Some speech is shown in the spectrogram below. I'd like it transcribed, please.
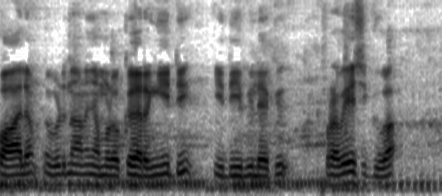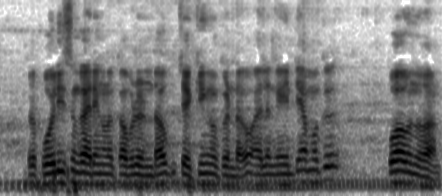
പാലം. ഇവിടുന്നാണ് നമ്മളൊക്കെ ഇറങ്ങിയിട്ട് ഈ ദ്വീപിലേക്ക് പ്രവേശിക്കുക. പോലീസും കാര്യങ്ങളൊക്കെ അവിടെ ഉണ്ടാവും. ചെക്കിംഗ് ഒക്കെ ഉണ്ടാവും. അല്ലെങ്കിൽ കഴിഞ്ഞിട്ട് നമുക്ക് പോകാവുന്നതാണ്.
